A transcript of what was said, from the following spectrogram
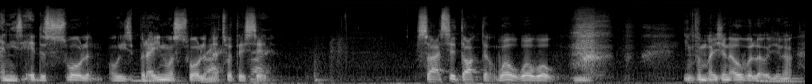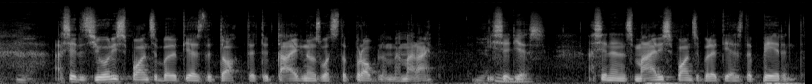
and his head is swollen, or his brain was hmm. swollen. That's what they said. right. So I said, Doctor, whoa, whoa, whoa. Information overload, you know. I said, It's your responsibility as the doctor to diagnose what's the problem. Am I right? He said, Yes. I said, And it's my responsibility as the parent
